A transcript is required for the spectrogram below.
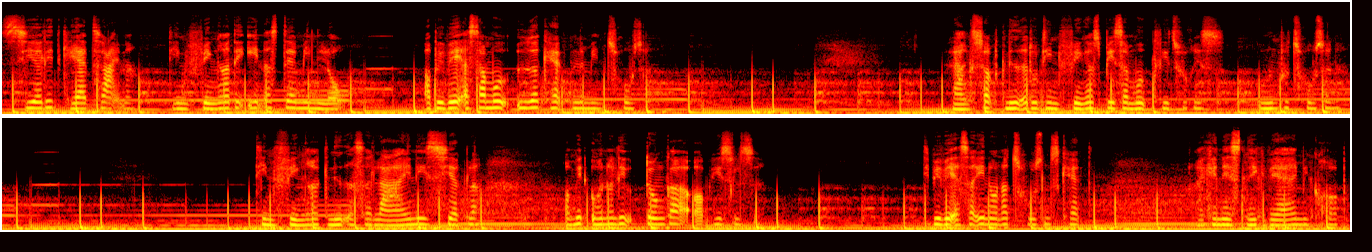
Sirligt kærtegner dine fingre det inderste af min lår og bevæger sig mod yderkanten af mine trusser. Langsomt gnider du dine fingerspidser mod klitoris uden på trusserne. Dine fingre gnider sig lejende i cirkler, og mit underliv dunker af ophisselse. De bevæger sig ind under trussens kant, og jeg kan næsten ikke være i min krop.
